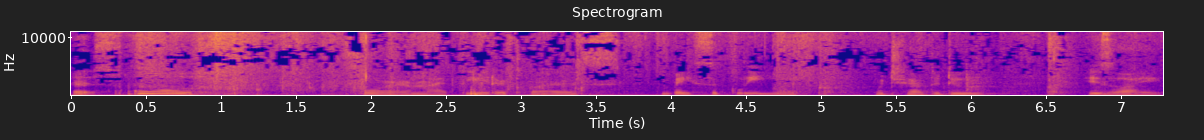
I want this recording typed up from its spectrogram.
at school for my theater class. Basically, what you have to do is like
